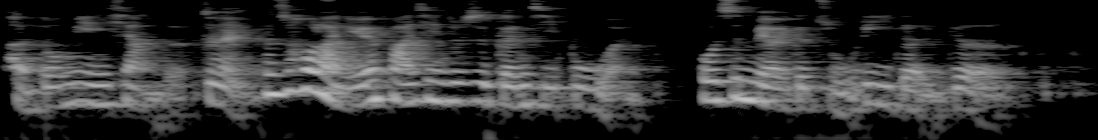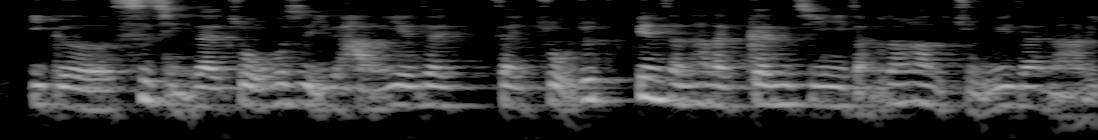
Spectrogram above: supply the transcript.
很多面向的，对，但是后来你会发现，就是根基不稳，或是没有一个主力的一个一个事情在做，或是一个行业在在做，就变成它的根基，你找不到它的主力在哪里，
